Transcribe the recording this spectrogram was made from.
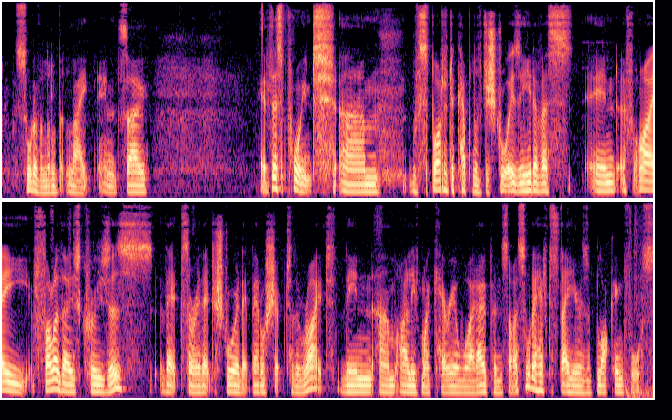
it was sort of a little bit late, and so at this point, um, we've spotted a couple of destroyers ahead of us and if I follow those cruisers, that sorry, that destroyer, that battleship to the right, then um, I leave my carrier wide open. So I sort of have to stay here as a blocking force.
